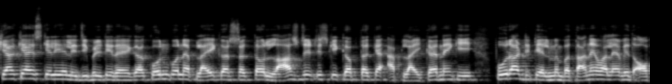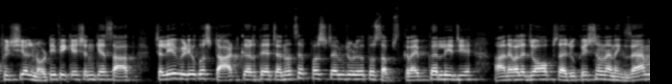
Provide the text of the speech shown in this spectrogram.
क्या क्या इसके लिए एलिजिबिलिटी रहेगा? कौन कौन अप्लाई कर सकता है? और लास्ट डेट इसकी कब तक है? अप्लाई करने की पूरा डिटेल में बताने वाले हैं विद ऑफिशियल नोटिफिकेशन के साथ। चलिए वीडियो को स्टार्ट करते हैं। चैनल से फ़र्स्ट टाइम जुड़े हो तो सब्सक्राइब कर लीजिए। आने वाले jobs educational and exam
